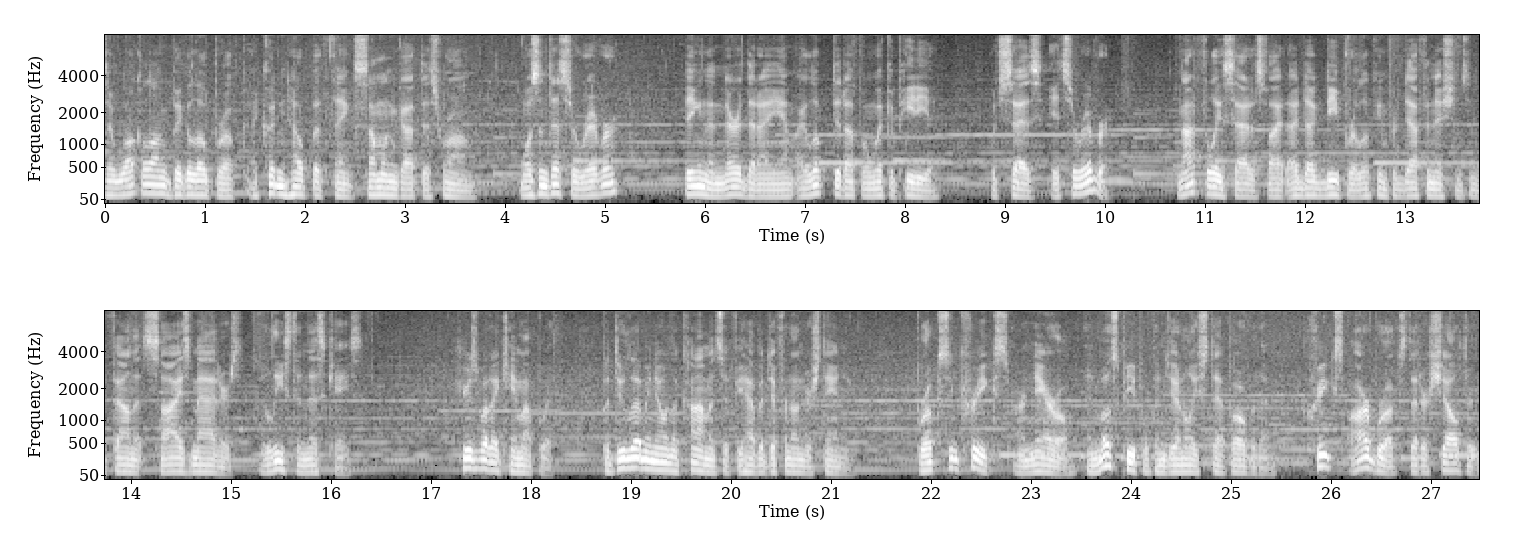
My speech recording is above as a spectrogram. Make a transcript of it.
As I walk along Bigelow Brook, I couldn't help but think someone got this wrong. Wasn't this a river? Being the nerd that I am, I looked it up on Wikipedia, which says it's a river. Not fully satisfied, I dug deeper looking for definitions and found that size matters, at least in this case. Here's what I came up with, but do let me know in the comments if you have a different understanding. Brooks and creeks are narrow, and most people can generally step over them. Creeks are brooks that are sheltered,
